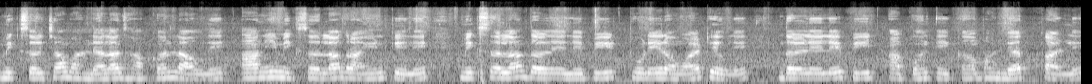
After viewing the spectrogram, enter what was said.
मिक्सरच्या भांड्याला झाकण लावले आणि मिक्सरला ग्राइंड केले. मिक्सरला दळलेले पीठ थोडे रवाळ ठेवले. दळलेले पीठ आपण एका भांड्यात काढले.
